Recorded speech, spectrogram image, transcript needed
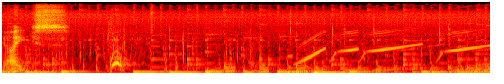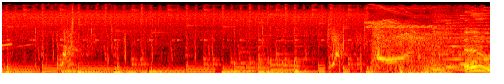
Yikes. Ooh.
